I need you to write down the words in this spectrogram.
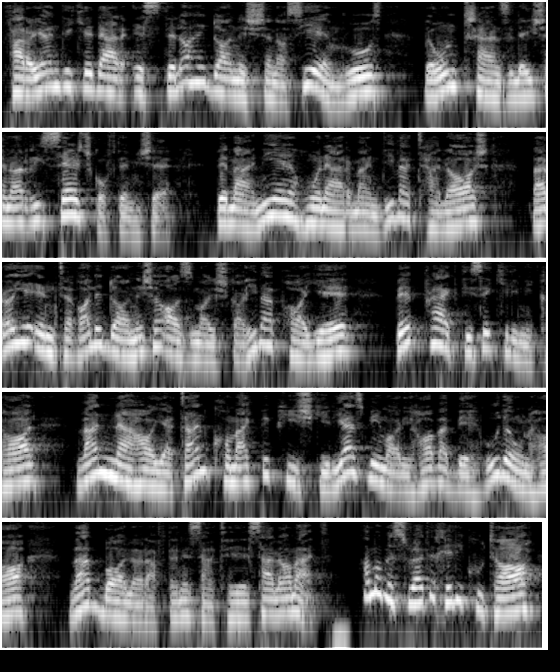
فرایندی که در اصطلاح دانششناسی امروز به اون translational research گفته میشه به معنی هنرمندی و تلاش برای انتقال دانش آزمایشگاهی و پایه به practice clinical و نهایتا کمک به پیشگیری از بیماری ها و بهبود اونها و بالا رفتن سطح سلامت. اما به صورت خیلی کوتاه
